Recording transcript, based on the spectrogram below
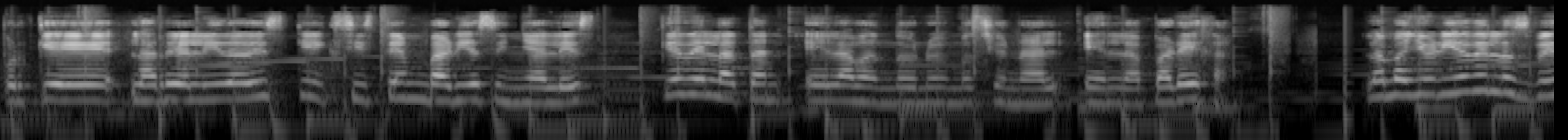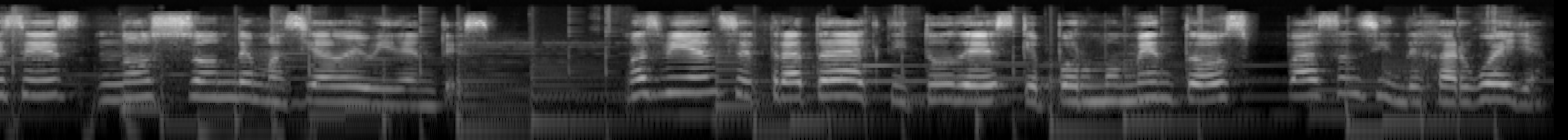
porque la realidad es que existen varias señales que delatan el abandono emocional en la pareja. La mayoría de las veces no son demasiado evidentes. Más bien se trata de actitudes que por momentos pasan sin dejar huella,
